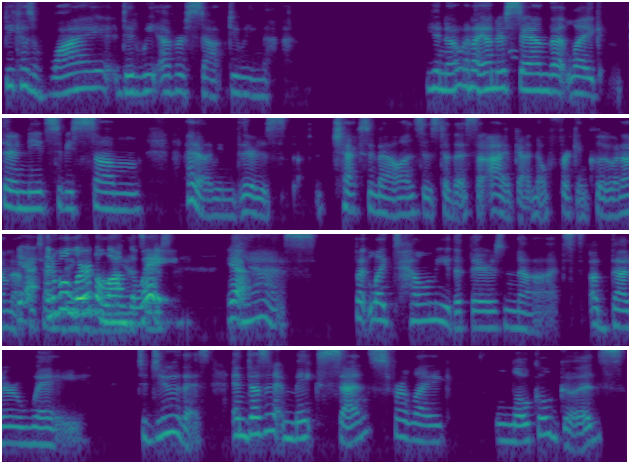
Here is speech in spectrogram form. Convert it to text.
Because why did we ever stop doing that? You know, and I understand that like there needs to be some, I don't I mean, there's checks and balances to this that I've got no freaking clue and I'm not Yeah. And we'll learn along the way. Yeah. Yes. But like tell me that there's not a better way to do this. And doesn't it make sense for like local goods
